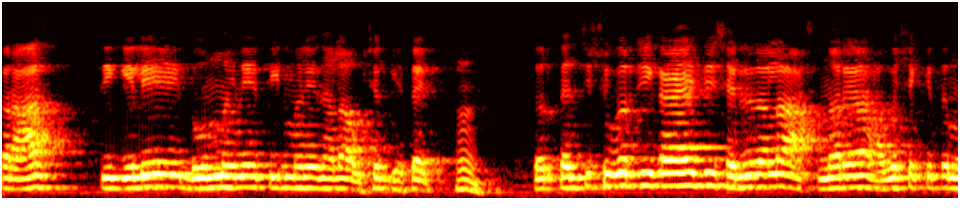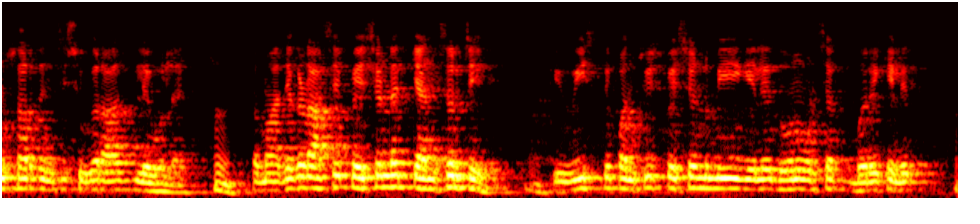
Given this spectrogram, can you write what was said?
तर आज ते गेले दोन महिने तीन महिने झालं औषध घेत आहेत. तर त्यांची शुगर जी काय आहे जी शरीराला असणाऱ्या आवश्यकतेनुसार त्यांची शुगर आज लेवल आहे. तर माझ्याकडे असे पेशंट आहेत कॅन्सरचे की वीस ते पंचवीस पेशंट मी गेले दोन वर्षात बरे केलेत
